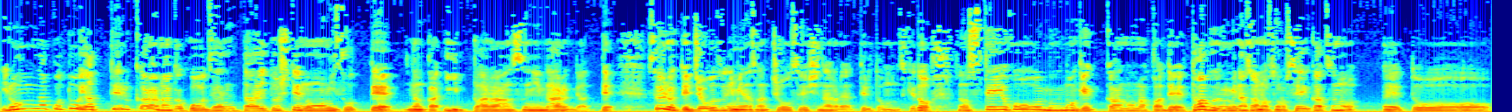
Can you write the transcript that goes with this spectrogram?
いろんなことをやってるから、なんかこう全体として脳みそって、なんかいいバランスになるんであって、そういうのって上手に皆さん調整しながらやってると思うんですけど、そのステイホームの月間の中で、多分皆さんのその生活の、えっ、ー、と、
